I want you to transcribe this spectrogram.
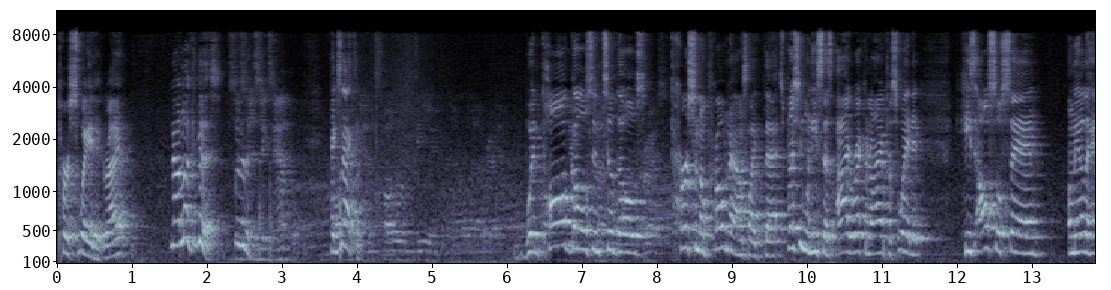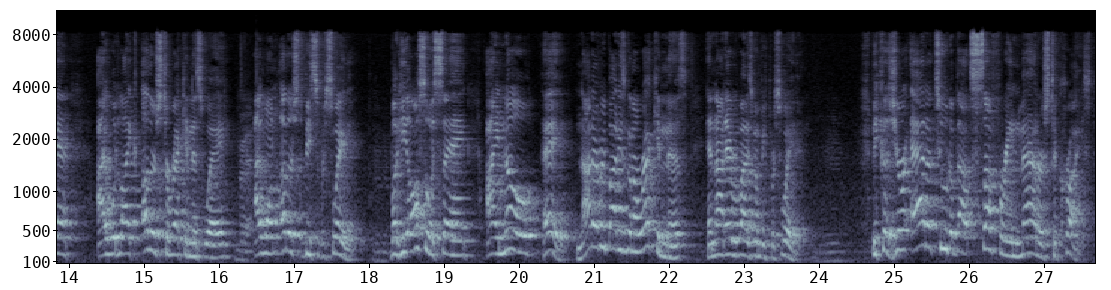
persuaded, right? Now look at this. This Look at is this. his example. Exactly. And follow me and all that, right? When Paul goes into those personal pronouns like that, especially when he says, I reckon or I am persuaded, he's also saying, on the other hand, I would like others to reckon this way. Right. I want others to be persuaded. Mm-hmm. But he also is saying, I know, hey, not everybody's going to reckon this, and not everybody's going to be persuaded. Mm-hmm. Because your attitude about suffering matters to Christ.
